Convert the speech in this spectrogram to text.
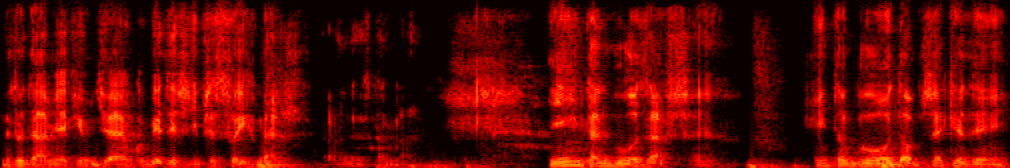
metodami, jakimi działają kobiety, czyli przez swoich mężów. To jest normalne. I tak było zawsze. I to było dobrze, kiedy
